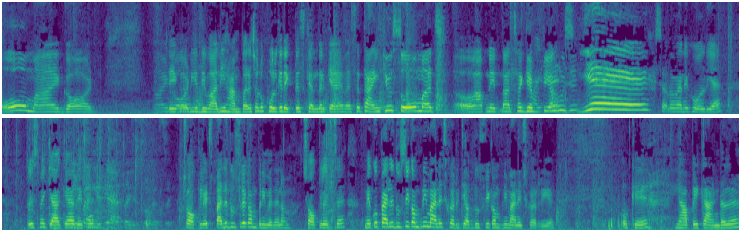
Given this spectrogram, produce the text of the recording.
ओ माई गॉड देख हो ये दिवाली हैम्पर है। चलो खोल के देखते हैं इसके अंदर क्या है। वैसे थैंक यू सो मच आपने इतना अच्छा गिफ्ट दिया मुझे। ये चलो मैंने खोल दिया है। तो इसमें क्या क्या है देखो। चॉकलेट्स पहले दूसरे कंपनी में थे ना। चॉकलेट्स है। मेरे को पहले दूसरी कंपनी मैनेज कर रही थी अब दूसरी कंपनी मैनेज कर रही है। ओके यहाँ पे कैंडल है।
